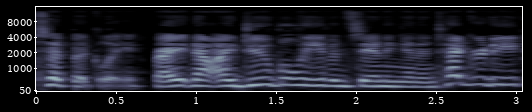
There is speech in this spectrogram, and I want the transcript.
typically, right? Now, I do believe in standing in integrity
